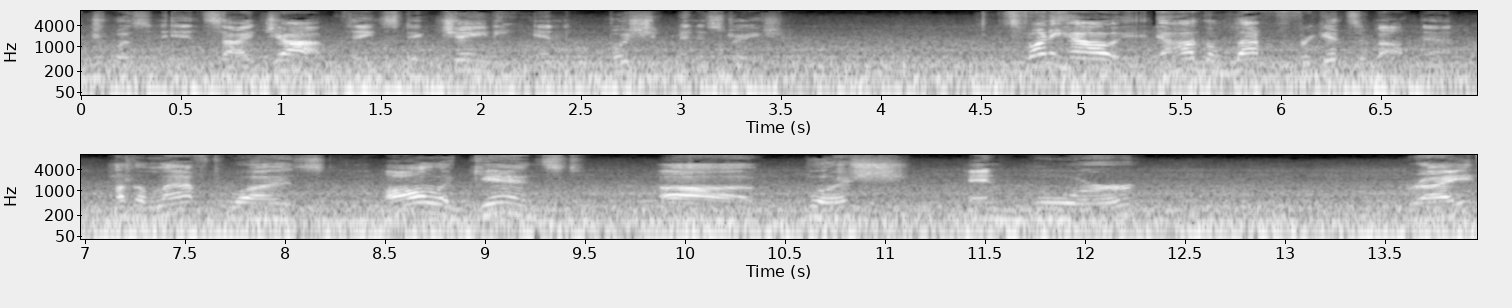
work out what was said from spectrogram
which was an inside job, thanks Dick Cheney and the Bush administration. It's funny how how the left forgets about that. How the left was all against uh, Bush and war, right?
